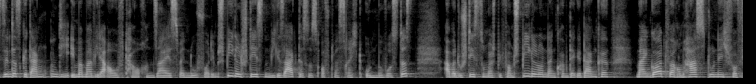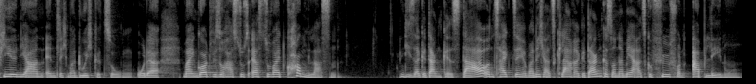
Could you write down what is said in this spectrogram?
sind das Gedanken, die immer mal wieder auftauchen. Sei es, wenn du vor dem Spiegel stehst, und wie gesagt, das ist oft was recht Unbewusstes, aber du stehst zum Beispiel vorm Spiegel und dann kommt der Gedanke, mein Gott, warum hast du nicht vor vielen Jahren endlich mal durchgezogen? Oder mein Gott, wieso hast du es erst so weit kommen lassen? Dieser Gedanke ist da und zeigt sich aber nicht als klarer Gedanke, sondern mehr als Gefühl von Ablehnung.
